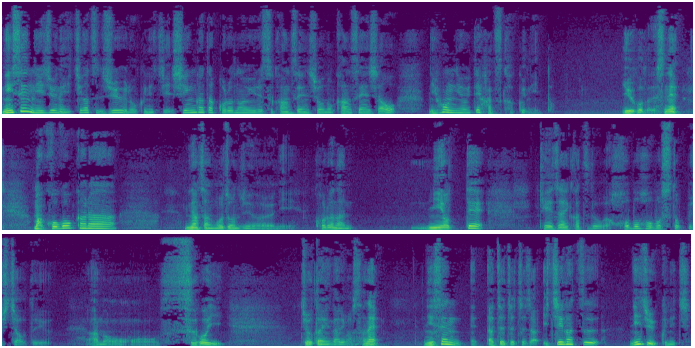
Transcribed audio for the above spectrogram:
2020年1月16日、新型コロナウイルス感染症の感染者を日本において初確認ということですね。まあ、ここから皆さんご存知のようにコロナによって経済活動がほぼほぼストップしちゃうという、あの、すごい状態になりましたね。2000、あ、違う違う違う、1月29日、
